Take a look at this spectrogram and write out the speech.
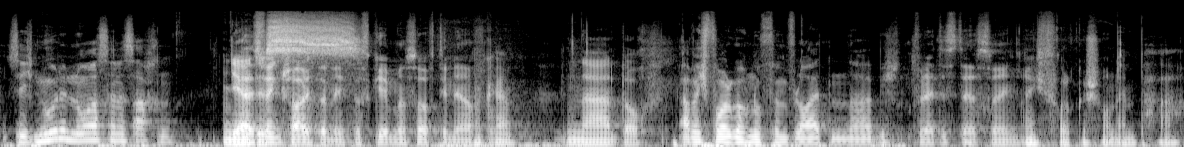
nicht. Sehe ich nur den Noah seine Sachen. Ja, Deswegen schaue ich da nicht, das geht mir so auf die Nerven. Okay. Na doch, Aber ich folge auch nur fünf Leuten, da habe ich Vielleicht ist deswegen. ich folge schon ein paar.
